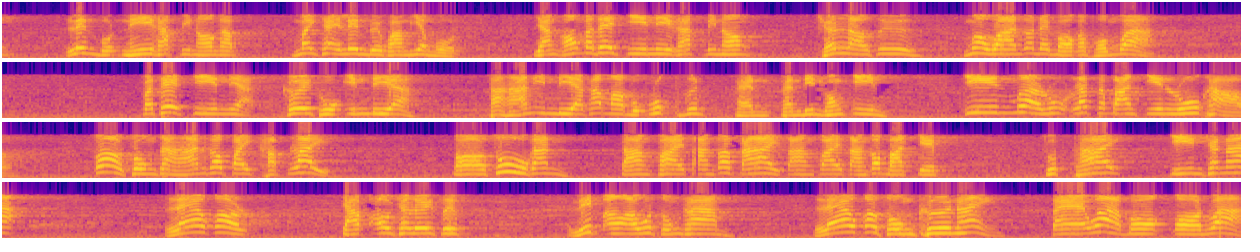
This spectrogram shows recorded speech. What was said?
เล่นบทนี้ครับ พี่น้องครับ ไม่ใช่เล่นด้วยความเยี่ยมโหด อย่างของประเทศจีนนี่ครับ พี่น้อง เฉินเหล่าซื้อเมื่อวานก็ได้บอกกับผมว่า ประเทศจีนเนี่ย เคยถูกอินเดีย ทหารอินเดียเข้ามาบุกรุกพื้นแผ่นแผ่นดินของจีน จีนเมื่อรู้รัฐบาลจีนรู้ข่าว ก็ส่งทหารเข้าไปขับไล่ ต่อสู้กัน ต่างฝ่ายต่างก็ตาย ต่างฝ่ายต่างก็บาดเจ็บ สุดท้ายจีนชนะ แล้วก็จับเอาเฉลยศึก ริบเอาอาวุธสงคราม แล้วก็ส่งคืนให้ แต่ว่าบอกก่อนว่า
